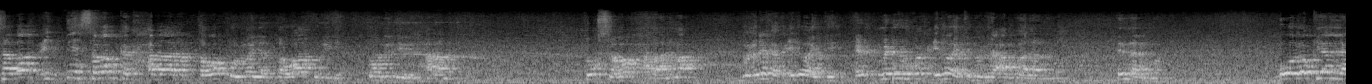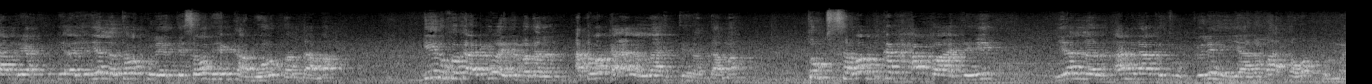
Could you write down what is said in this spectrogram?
سبب عدة سببك حبان التوكل ما التواكل هي. توني دي الحرام. تكسب حرام ما. بعرك عدو ايتي مدير وقت عدو ايتي بقرا عم بالا إن الما بولوك يلا يلا توكل سبب هيك بولوك قداما غيرك كارجو ايتي بدل اتوكل على الله تي قداما تك سببك حباته يلا أنا بتوكله يا أنا ما توكل ما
